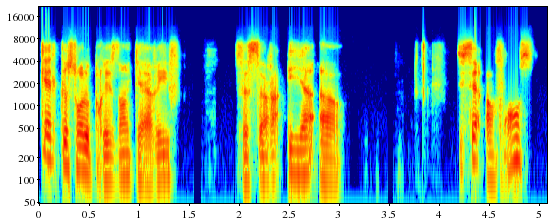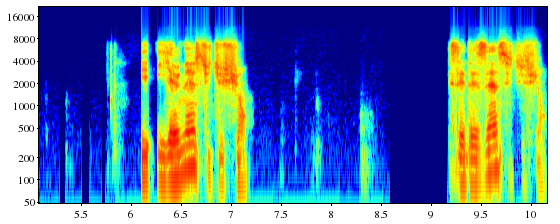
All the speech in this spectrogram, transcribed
Quel que soit le président qui arrive, ce sera. Il y a un. Tu sais, en France, il y a une institution. C'est des institutions.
